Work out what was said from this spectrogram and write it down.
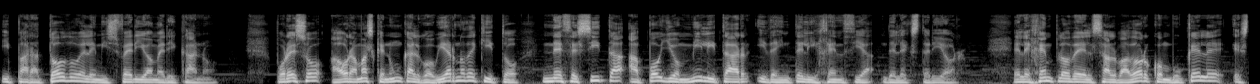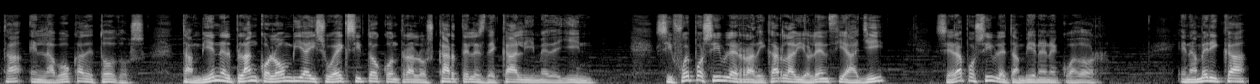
y para todo el hemisferio americano. Por eso, ahora más que nunca, el gobierno de Quito necesita apoyo militar y de inteligencia del exterior. El ejemplo de El Salvador con Bukele está en la boca de todos. También el Plan Colombia y su éxito contra los cárteles de Cali y Medellín. Si fue posible erradicar la violencia allí, será posible también en Ecuador. En América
